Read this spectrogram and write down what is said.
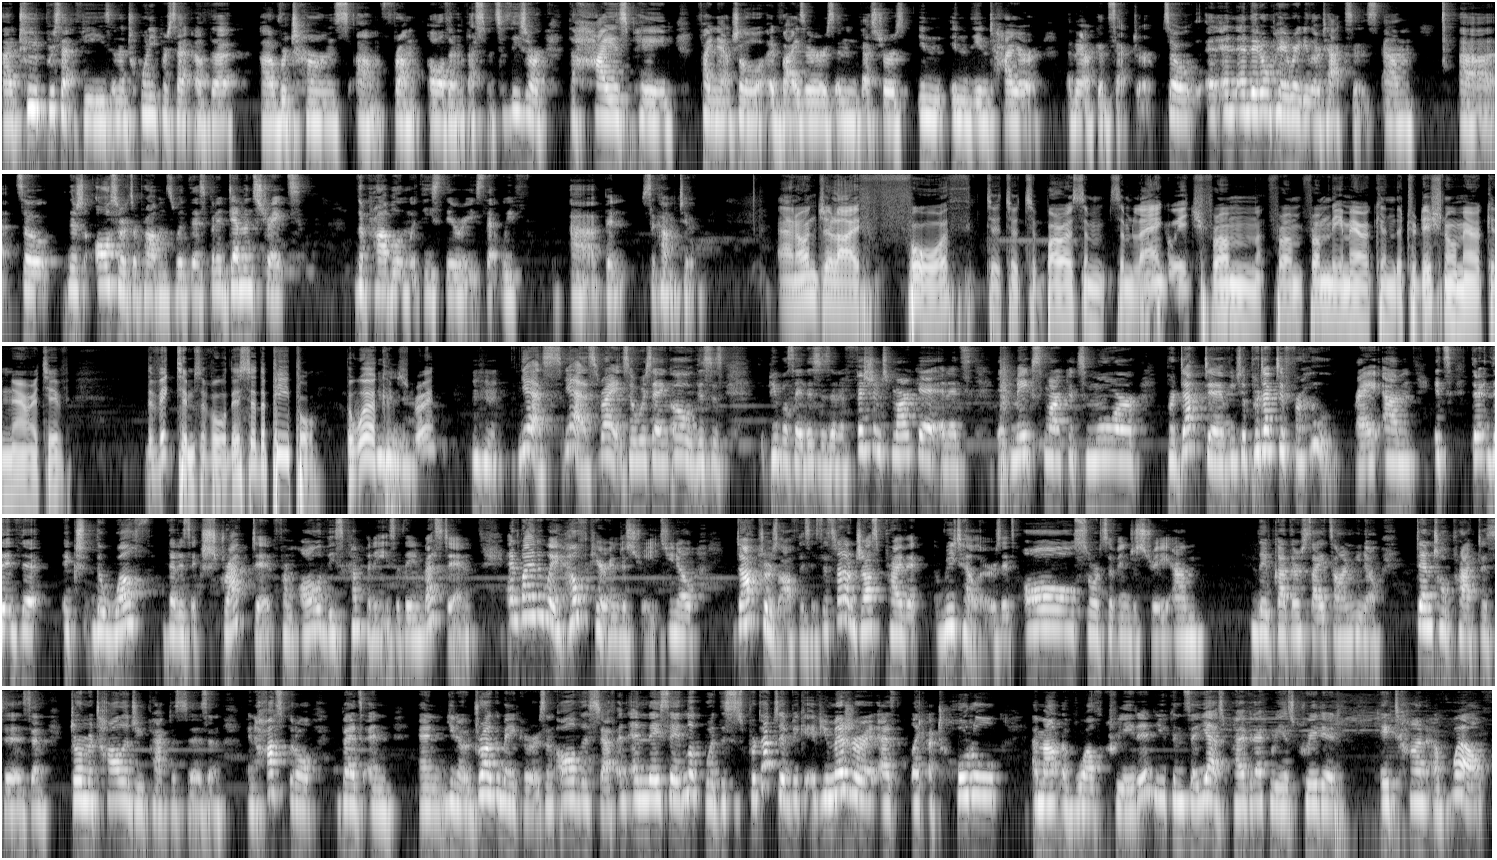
uh, two percent fees and then twenty percent of the uh, returns um, from all their investments. So these are the highest paid financial advisors and investors in in the entire American sector. So and and they don't pay regular taxes. Um, uh, so there's all sorts of problems with this, but it demonstrates the problem with these theories that we've uh, been succumbed to. And on July 4th, to, to, to borrow some, some language from, from, from the American, the traditional American narrative, the victims of all this are the people, the workers, mm-hmm. right? Mm-hmm. Yes, yes, right. So we're saying, oh, this is people say this is an efficient market, and it's it makes markets more productive. Productive for who, right? Um, it's the the, the the wealth that is extracted from all of these companies that they invest in. And by the way, healthcare industries, you know, doctors' offices. It's not just private retailers. It's all sorts of industry. Um, they've got their sights on, you know, dental practices and dermatology practices and, and hospital beds and and you know drug makers and all this stuff and, and they say look what this is productive because if you measure it as like a total amount of wealth created you can say yes private equity has created a ton of wealth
